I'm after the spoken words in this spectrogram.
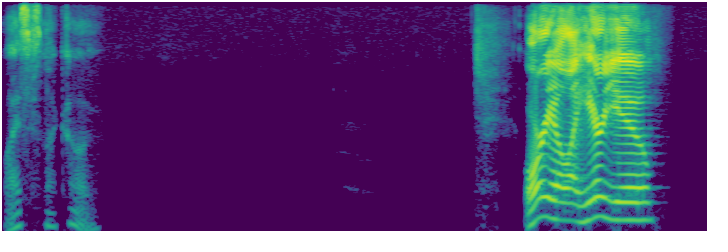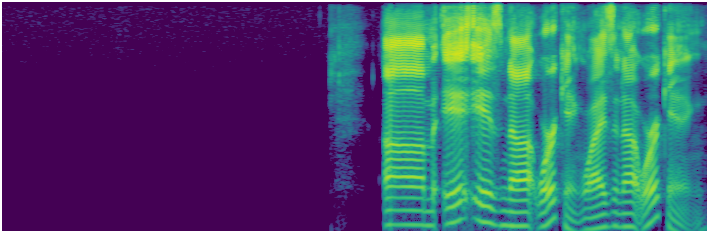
Why is this not going? Oriole, I hear you. Um, it is not working. Why is it not working?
